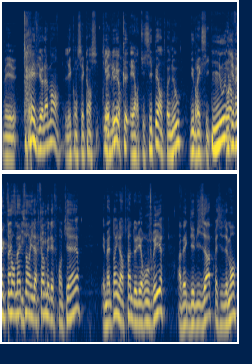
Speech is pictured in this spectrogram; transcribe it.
mais très violemment les conséquences très Mais- dures que- et anticipées entre nous du Brexit. Nous Donc effectivement, maintenant, il a fermé les frontières et maintenant, il est en train de les rouvrir avec des visas précisément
